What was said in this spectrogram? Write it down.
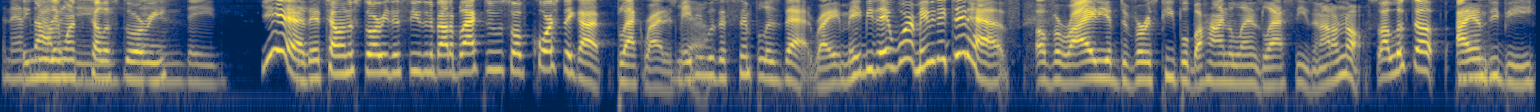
An they knew they wanted to tell a story. they Yeah, they're telling a story this season about a black dude, so of course they got black writers. Maybe Yeah. it was as simple as that, right? Maybe they were, maybe they did have a variety of diverse people behind the lens last season. I don't know. So I looked up mm-hmm. IMDb,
